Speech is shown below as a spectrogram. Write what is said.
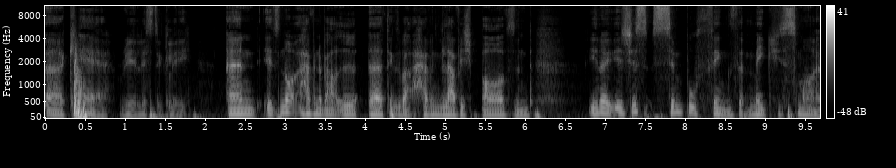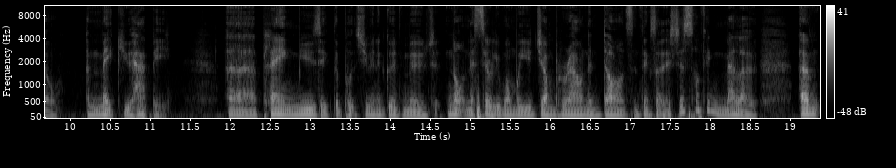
uh, care, realistically. And it's not having about uh, things about having lavish baths and you know it's just simple things that make you smile and make you happy. Uh, playing music that puts you in a good mood, not necessarily one where you jump around and dance and things like this, just something mellow um,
